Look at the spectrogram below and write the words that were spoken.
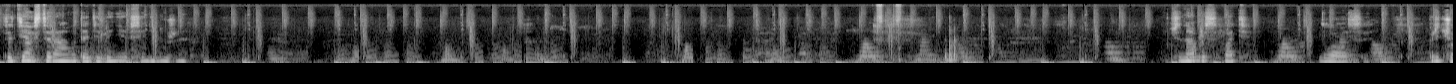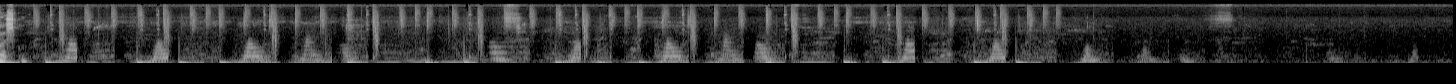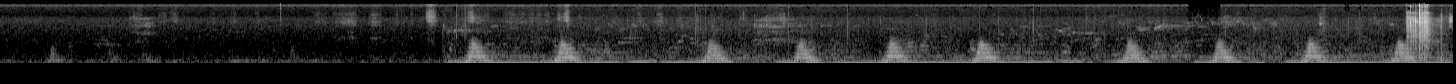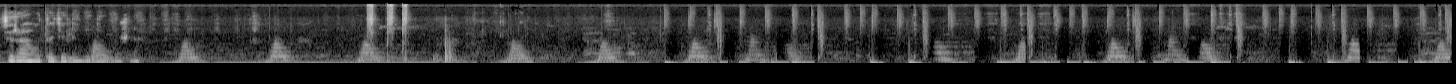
Затем стираем вот эти линии все ненужные. Начинаем рисовать волосы, прическу. Стираем вот эти линии Wow.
